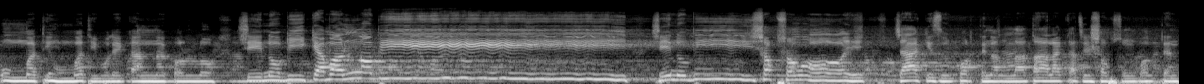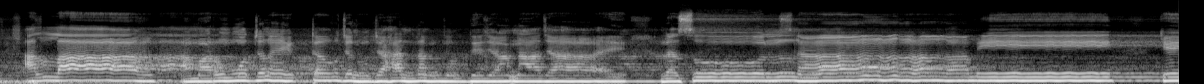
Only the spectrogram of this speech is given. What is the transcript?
উম্মাতি উম্মাতি বলে কান্না করল, সে নবী কেমন নবী? সে নবী সব সময় যা কিছু করতেন, আল্লাহ তাআলার কাছে সবসময় বলতেন, আল্লাহ, আমার উম্মত যেন একটাও যেন জাহান নামের মধ্যে জানা যায়। রসুল নামে কে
